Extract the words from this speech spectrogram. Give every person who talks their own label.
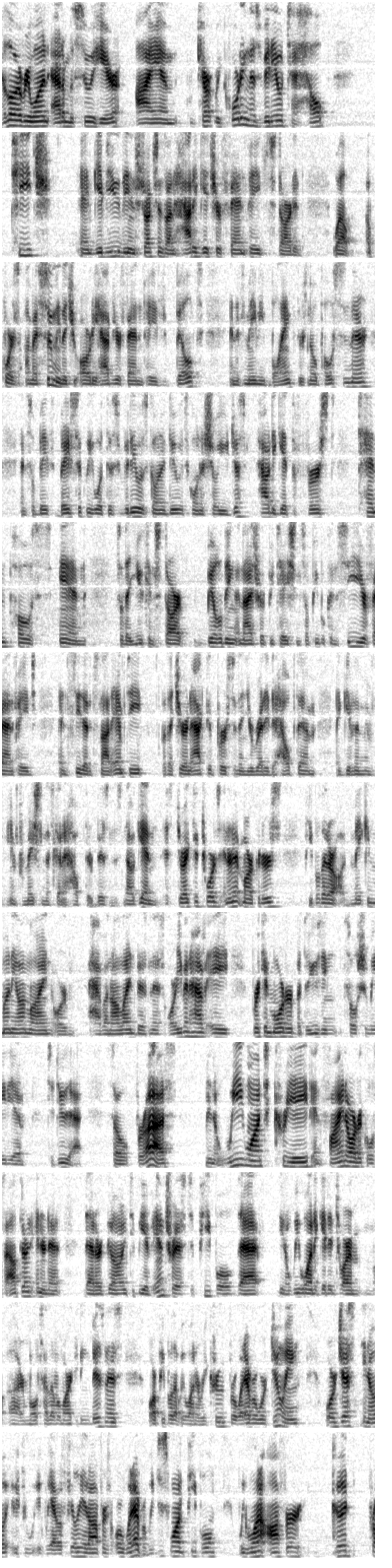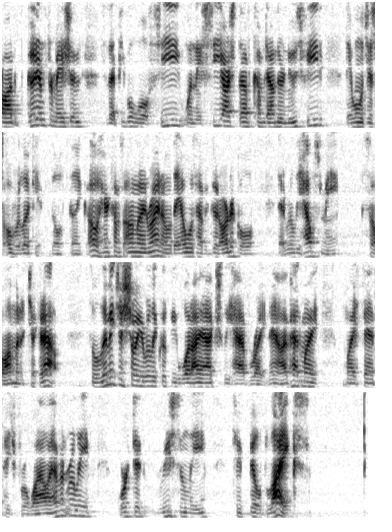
Speaker 1: Hello everyone, Adam Masua here. I am recording this video to help teach and give you the instructions on how to get your fan page started. Well, of course, I'm assuming that you already have your fan page built and it's maybe blank, there's no posts in there. And so basically what this video is going to do, it's going to show you just how to get the first 10 posts in so that you can start building a nice reputation so people can see your fan page and see that it's not empty, but that you're an active person and you're ready to help them and give them information that's going to help their business. Now, again, it's directed towards internet marketers, people that are making money online or have an online business or even have a brick and mortar, but they're using social media to do that. So for us, you know, we want to create and find articles out there on the internet that are going to be of interest to people that you know we want to get into our, our multi-level marketing business or people that we want to recruit for whatever we're doing or just you know if, if we have affiliate offers or whatever we just want people we want to offer good product good information so that people will see when they see our stuff come down their news feed they won't just overlook it they'll think oh here comes online rhino they always have a good article that really helps me so i'm going to check it out so let me just show you really quickly what i actually have right now i've had my my fan page for a while i haven't really worked it recently to build likes.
